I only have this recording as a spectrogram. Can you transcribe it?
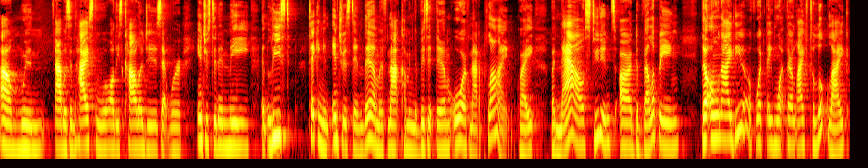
um, when I was in high school, all these colleges that were interested in me, at least taking an interest in them, if not coming to visit them or if not applying, right? But now students are developing their own idea of what they want their life to look like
